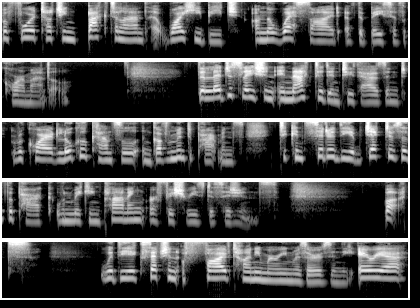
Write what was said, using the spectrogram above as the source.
before touching back to land at Waihi Beach on the west side of the base of the Coromandel. The legislation enacted in 2000 required local council and government departments to consider the objectives of the park when making planning or fisheries decisions. But, with the exception of five tiny marine reserves in the area,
